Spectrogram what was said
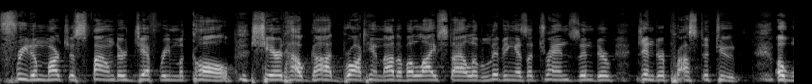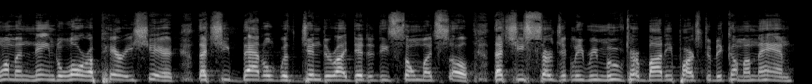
Freedom Marches founder Jeffrey McCall shared how God brought him out of a lifestyle of living as a transgender gender prostitute. A woman named Laura Perry shared that she battled with gender identity so much so that she surgically removed her body parts to become a man.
